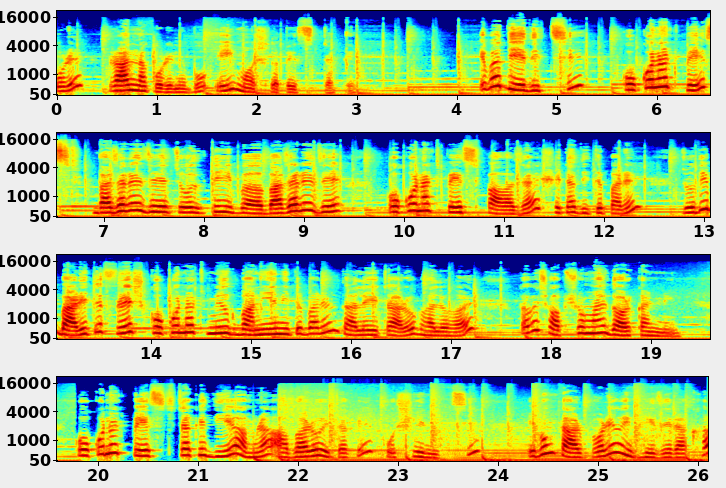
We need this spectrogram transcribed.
করে রান্না করে নেব এই মশলা পেস্টটাকে এবার দিয়ে দিচ্ছি কোকোনাট পেস্ট বাজারে যে চলতি বাজারে যে কোকোনাট পেস্ট পাওয়া যায় সেটা দিতে পারেন। যদি বাড়িতে ফ্রেশ কোকোনাট মিল্ক বানিয়ে নিতে পারেন, তাহলে এটা আরও ভালো হয়। তবে সবসময় দরকার নেই। কোকোনাট পেস্টটাকে দিয়ে আমরা আবারও এটাকে কষিয়ে নিচ্ছি এবং তারপরে ওই ভেজে রাখা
